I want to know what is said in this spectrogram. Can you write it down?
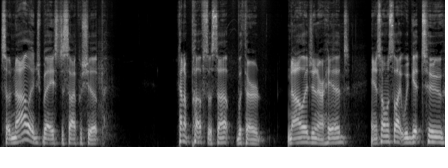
So knowledge based discipleship kind of puffs us up with our knowledge in our heads, and it's almost like we get too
